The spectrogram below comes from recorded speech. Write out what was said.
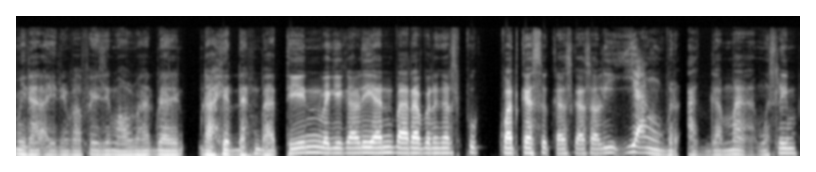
Minal aidin wal faizin mohon maaf lahir dan batin bagi kalian para pendengar podcast suka suka Soli yang beragama Muslim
